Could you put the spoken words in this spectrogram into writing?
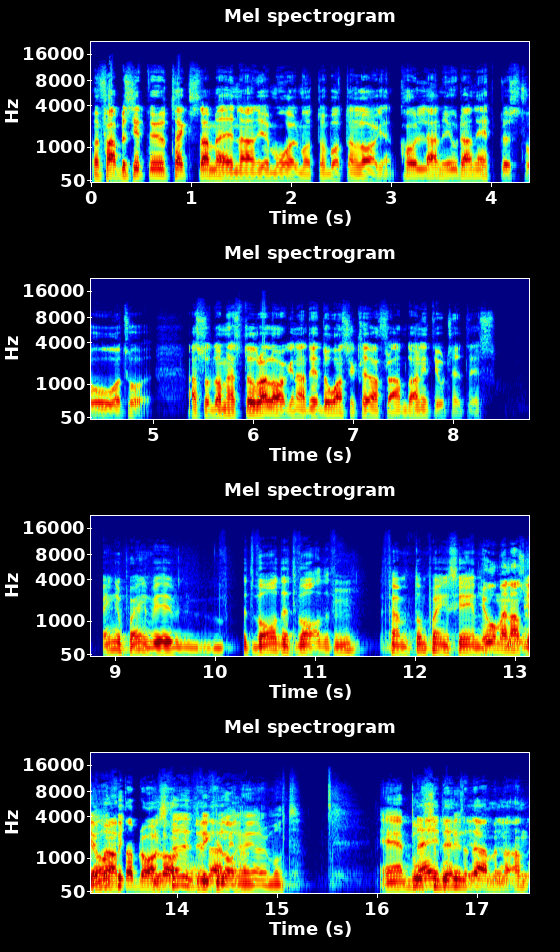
Men Fabbe sitter ju och textar mig när han gör mål mot de bottenlagen. Kolla, nu gjorde han 1 plus 2 och 2. Alltså de här stora lagen, det är då han ska kliva fram. Det har han inte gjort hittills. Poäng är poäng. Vi, ett vad är ett vad. 15 poäng ska in. Jo, men han ska Jag möta bra lag. Det inte där lag han gör emot. Eh, Nej, det är borde- inte det, men han,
